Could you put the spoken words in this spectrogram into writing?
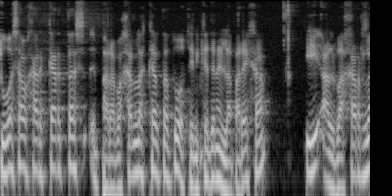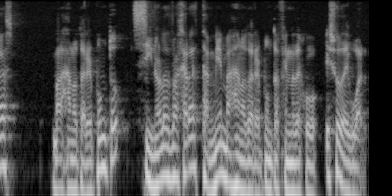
tú vas a bajar cartas, eh, para bajar las cartas tú tienes que tener la pareja y al bajarlas vas a anotar el punto. Si no las bajarás, también vas a anotar el punto al final del juego. Eso da igual.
